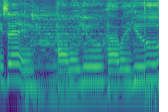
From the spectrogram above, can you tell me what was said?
amazing. How are you? How are you?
